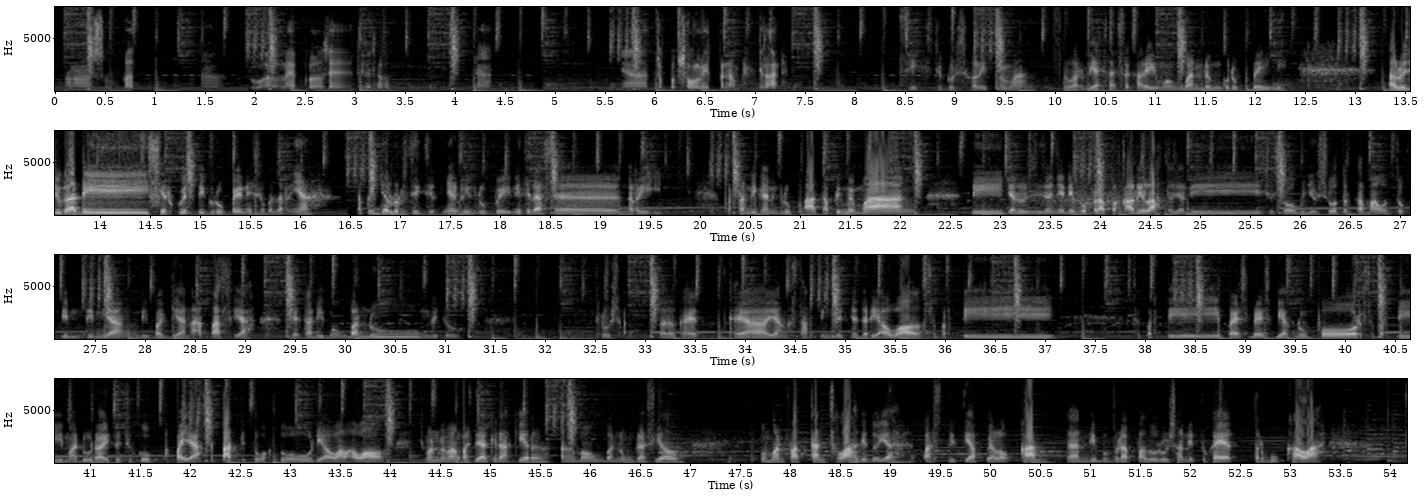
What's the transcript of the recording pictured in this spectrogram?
Uh, sempat uh, dua lap kalau saya tidak salah ya ya cukup solid penampilannya. Sih cukup solid memang. Luar biasa sekali mau Bandung grup B ini. Lalu juga di sirkuit di grup B ini sebenarnya tapi jalur zigzagnya di grup B ini tidak sengeri pertandingan grup A tapi memang di jalur zigzagnya ini beberapa kali lah terjadi susul menyusul terutama untuk tim-tim yang di bagian atas ya. Kayak tadi mau Bandung gitu. Terus uh, kayak kayak yang starting gridnya dari awal seperti seperti PSBS Biak Numpor, seperti Madura itu cukup apa ya ketat gitu waktu di awal-awal. Cuman memang pas di akhir-akhir uh, Maung Bandung berhasil memanfaatkan celah gitu ya pas di tiap belokan dan di beberapa lurusan itu kayak terbuka lah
